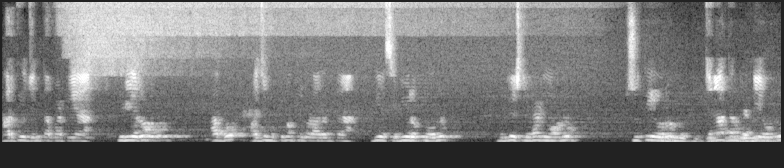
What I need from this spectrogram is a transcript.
ಭಾರತೀಯ ಜನತಾ ಪಾರ್ಟಿಯ ಹಿರಿಯರು ಹಾಗೂ ಮಾಜಿ ಮುಖ್ಯಮಂತ್ರಿಗಳಾದಂತಹ ಬಿ ಎಸ್ ಯಡಿಯೂರಪ್ಪನವರು, ಮುರುಗೇಶ್ ನಿರಾಣಿ ಅವರು ಜನಾರ್ದನ್ ರೆಡ್ಡಿ ಅವರು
